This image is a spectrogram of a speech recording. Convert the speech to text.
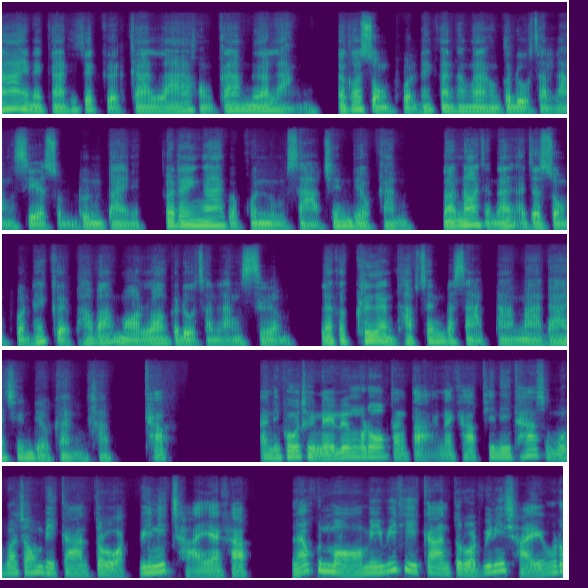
ง่ายในการที่จะเกิดการล้าของกล้ามเนื้อหลัง แล้วก็ส่งผลให้การทำงานของกระดูกสันหลังเสียสมดุลไปเนี่ยก็ได้ง่ายกว่าคนหนุ่มสาวเช่นเดียวกัน แล้วนอกจากนั้นอาจจะส่งผลให้เกิดภาวะหมอนรองกระดูกสันหลังเสื่อม แล้วก็เคลื่อนทับเส้นประสาทตามมาได้เช่นเดียวกันครับ อันนี้พูดถึงในเรื่องโรคต่างๆนะครับ ทีนี้ถ้าสมมุติว่าต้องมีการตรวจวินิจฉัยครับ แล้วคุณหมอมีวิธีการตรวจวินิจฉัยโร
